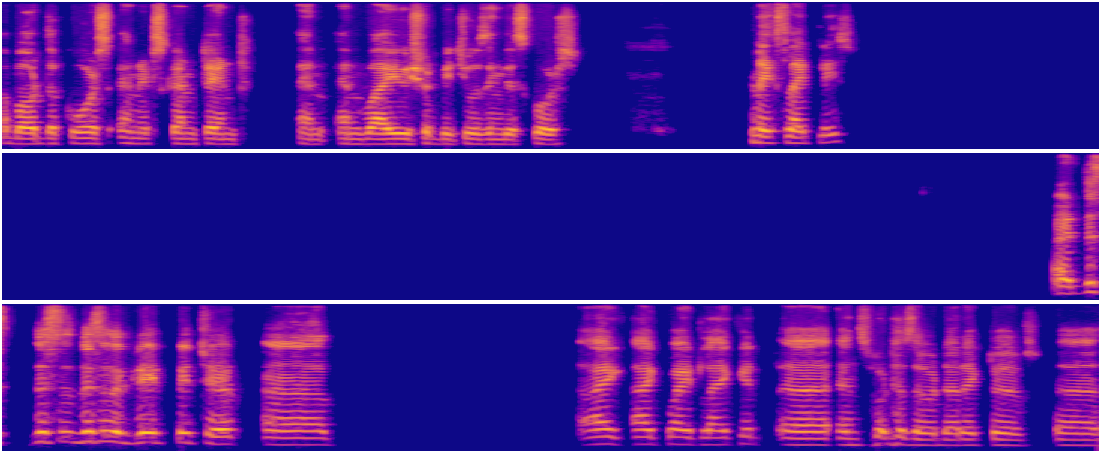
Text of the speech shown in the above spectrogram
about the course and its content and, and why you should be choosing this course. Next slide, please. Right, this this is this is a great picture. Uh, I I quite like it, uh, and so does our director uh,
